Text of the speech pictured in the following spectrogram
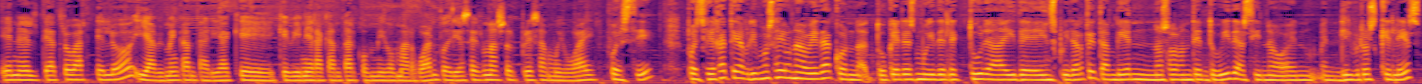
en el Teatro Barceló y a mí me encantaría que, que viniera a cantar conmigo Marwan. Podría ser una sorpresa muy guay. Pues sí. Pues fíjate, abrimos ahí una veda con tú que eres muy de lectura y de inspirarte también, no solamente en tu vida, sino en, en libros que lees.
